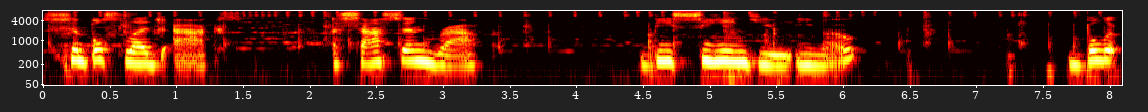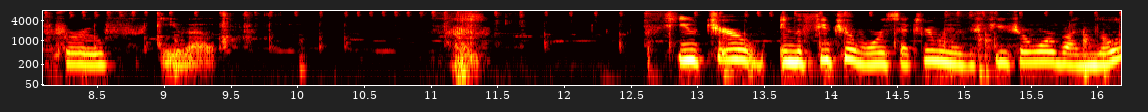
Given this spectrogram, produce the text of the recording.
Simple Sledge Axe, Assassin Wrap, Be Seeing You emote, Bulletproof emote. Future in the Future War section we have the Future War bundle,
